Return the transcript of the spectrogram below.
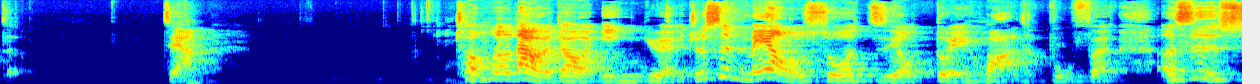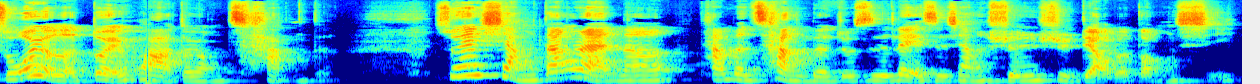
的，这样，从头到尾都有音乐，就是没有说只有对话的部分，而是所有的对话都用唱的。所以想当然呢，他们唱的就是类似像宣叙调的东西。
